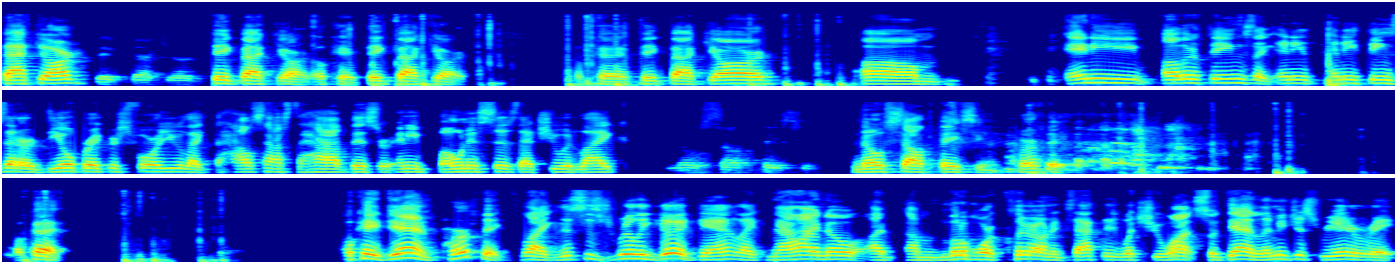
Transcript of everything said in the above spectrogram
Backyard. Big backyard. Big backyard. Okay, big backyard. Okay, big backyard. Um, any other things like any any things that are deal breakers for you like the house has to have this or any bonuses that you would like? No south facing no south facing perfect. Okay. Okay dan perfect. Like this is really good dan. Like now i know I'm, I'm a little more clear on exactly what you want. So dan let me just reiterate.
